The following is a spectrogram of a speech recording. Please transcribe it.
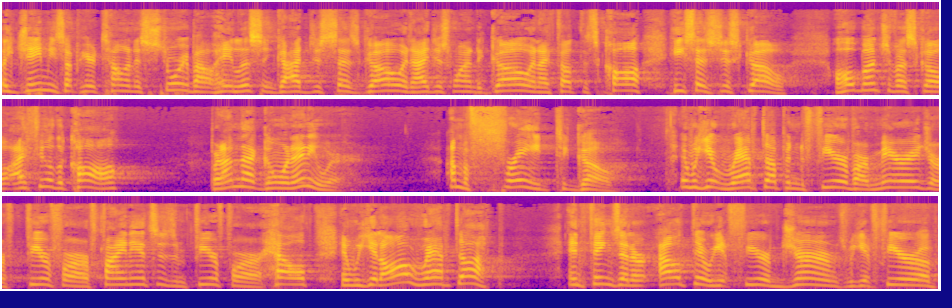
Like Jamie's up here telling a story about, hey, listen, God just says go, and I just wanted to go, and I felt this call. He says just go. A whole bunch of us go, I feel the call, but I'm not going anywhere. I'm afraid to go. And we get wrapped up into fear of our marriage, or fear for our finances, and fear for our health, and we get all wrapped up in things that are out there. We get fear of germs, we get fear of,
